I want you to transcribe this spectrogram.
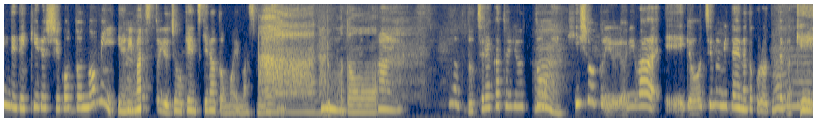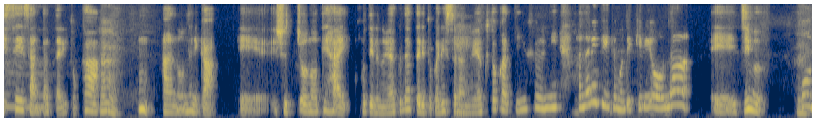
インでできる仕事のみやりますという条件付きだと思います、皆さん。ああ、なるほど。はいどちらかというと、うん、秘書というよりは営業チームみたいなところ、例えば経費生産だったりとか、うん、うん、あの何か、えー、出張の手配、ホテルの予約だったりとか、レストランの予約とかっていうふうに、離れていてもできるような、えー、事務を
